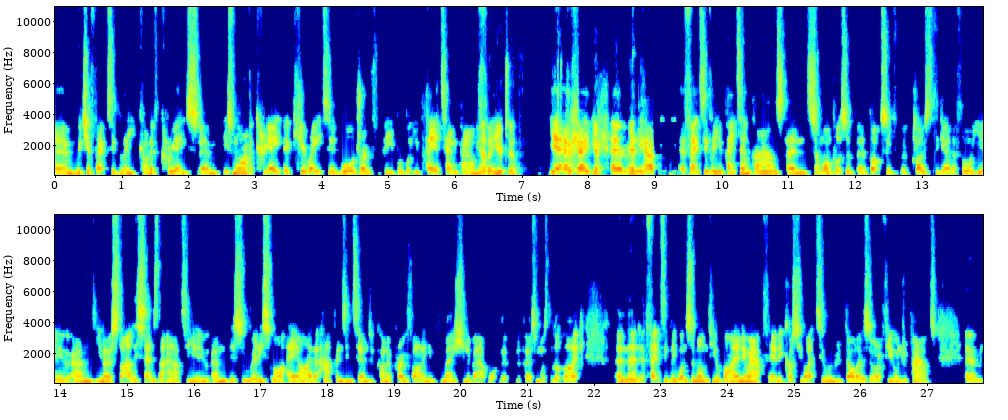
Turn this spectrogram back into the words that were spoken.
um, which effectively kind of creates um, it's more of a create a curated wardrobe for people but you pay a 10 pound you have fee. it here too yeah, okay. Yeah. Um, yeah. And you have effectively you pay ten pounds, and someone puts a, a box of, of, clothes together for you, and you know a stylist sends that out to you, and there's some really smart AI that happens in terms of kind of profiling information about what the, the person wants to look like, and then effectively once a month you'll buy a new outfit, and it costs you like two hundred dollars or a few hundred pounds. Um,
